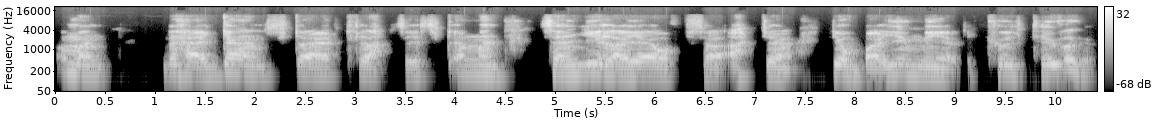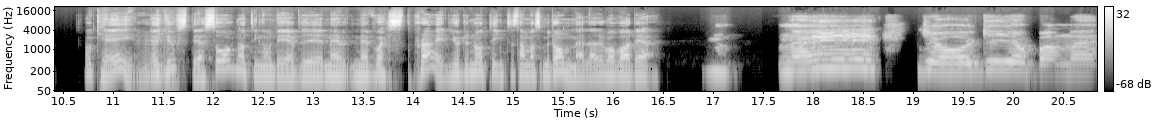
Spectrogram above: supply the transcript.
Och men det här ganska klassiska. Men sen gillar jag också att jag jobbar ju med kultur. Okej, Mm. ja just det. Jag såg någonting om det med, med West Pride. Gjorde du någonting tillsammans med dem eller vad var det? Mm. Nej, jag jobbar med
